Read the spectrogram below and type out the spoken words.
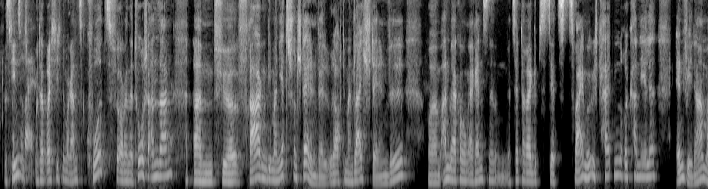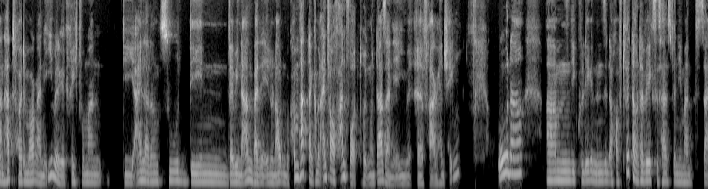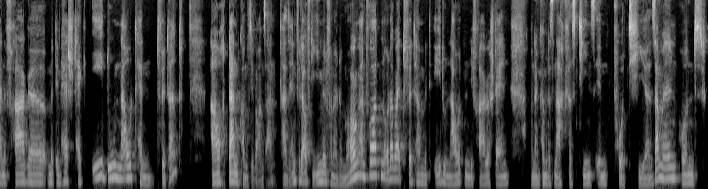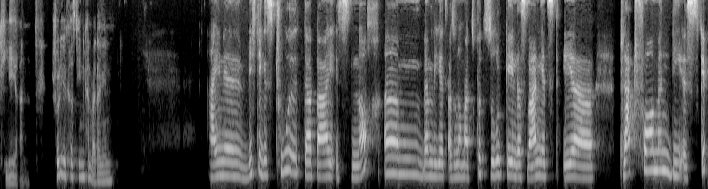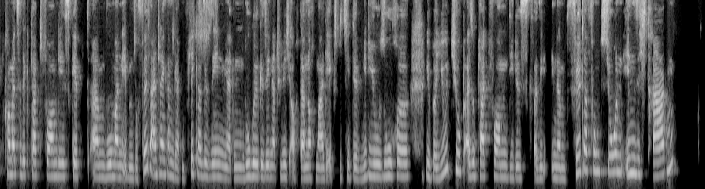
Christine, so ich unterbreche dich nochmal ganz kurz für organisatorische Ansagen. Ähm, für Fragen, die man jetzt schon stellen will oder auch die man gleich stellen will, ähm, Anmerkungen, Ergänzen etc. gibt es jetzt zwei Möglichkeiten, Rückkanäle. Entweder man hat heute Morgen eine E-Mail gekriegt, wo man die Einladung zu den Webinaren bei den Edonauten bekommen hat, dann kann man einfach auf Antwort drücken und da seine e äh, Frage hinschicken. Oder ähm, die Kolleginnen sind auch auf Twitter unterwegs. Das heißt, wenn jemand seine Frage mit dem Hashtag EduNauten twittert, auch dann kommt sie bei uns an. Also entweder auf die E-Mail von heute Morgen antworten oder bei Twitter mit Edunauten die Frage stellen und dann können wir das nach Christins Input hier sammeln und klären. Entschuldige, Christine, kann weitergehen. Ein wichtiges Tool dabei ist noch, ähm, wenn wir jetzt also nochmal kurz zurückgehen, das waren jetzt eher Plattformen, die es gibt, kommerzielle Plattformen, die es gibt, ähm, wo man eben so Filter einstellen kann. Wir hatten Flickr gesehen, wir hatten Google gesehen, natürlich auch dann nochmal die explizite Videosuche über YouTube, also Plattformen, die das quasi in einer Filterfunktion in sich tragen.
